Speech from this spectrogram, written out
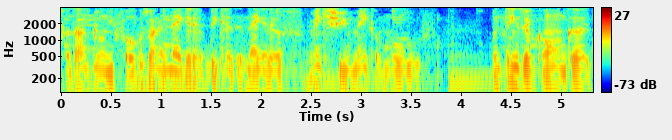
Sometimes we only focus on the negative because the negative makes sure you make a move. When things are going good,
